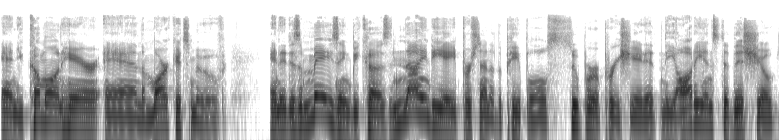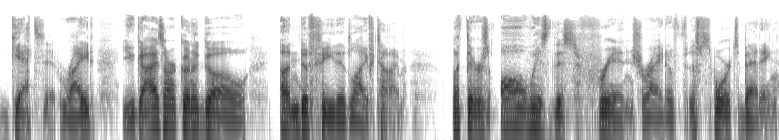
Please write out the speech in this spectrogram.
and you come on here and the markets move, and it is amazing because 98% of the people super appreciate it. And the audience to this show gets it, right? You guys aren't going to go undefeated lifetime. But there's always this fringe, right, of, of, sports betting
